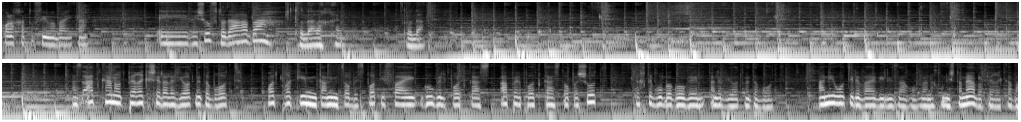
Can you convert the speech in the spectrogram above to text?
כל החטופים הביתה. אה, ושוב, תודה רבה. תודה לכם. תודה. אז עד כאן עוד פרק של הלוויות מדברות. עוד פרקים ניתן למצוא בספוטיפיי, גוגל פודקאסט, אפל פודקאסט, או פשוט תכתבו בגוגל הלוויות מדברות. אני רותי לוואי ואליזרו, ואנחנו נשתמע בפרק הבא.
